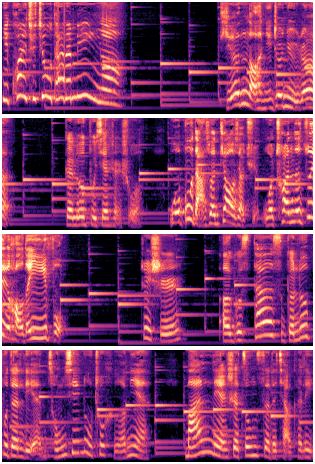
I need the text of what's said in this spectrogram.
你快去救他的命啊！天哪，你这女人！格鲁普先生说：“我不打算跳下去，我穿着最好的衣服。”这时，奥古斯塔斯·格鲁普的脸重新露出河面，满脸是棕色的巧克力。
